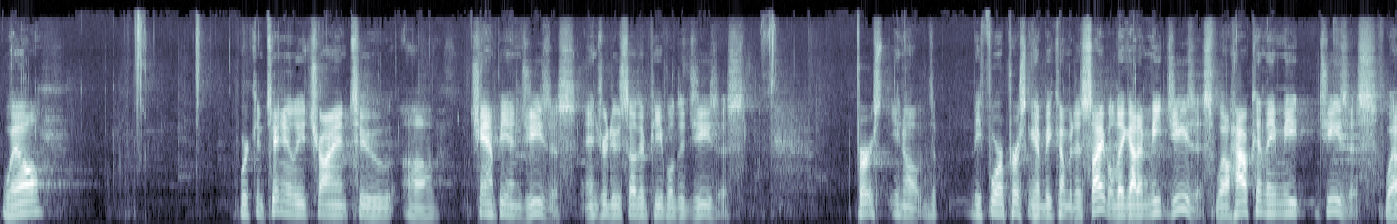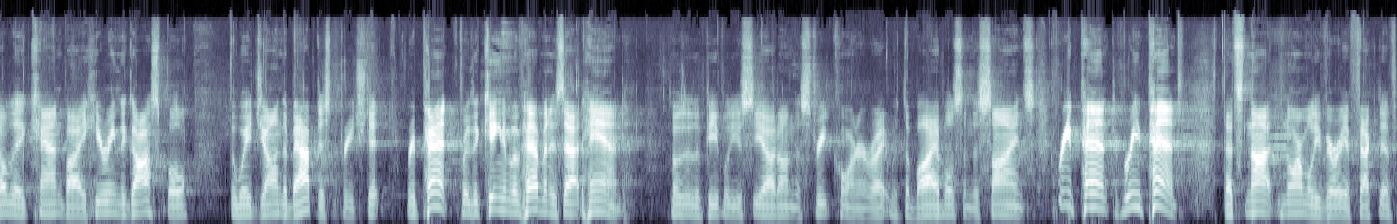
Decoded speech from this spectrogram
Well, we're continually trying to uh, champion Jesus, introduce other people to Jesus. First, you know, the, before a person can become a disciple, they got to meet Jesus. Well, how can they meet Jesus? Well, they can by hearing the gospel the way John the Baptist preached it Repent, for the kingdom of heaven is at hand. Those are the people you see out on the street corner, right, with the Bibles and the signs. Repent, repent. That's not normally very effective.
